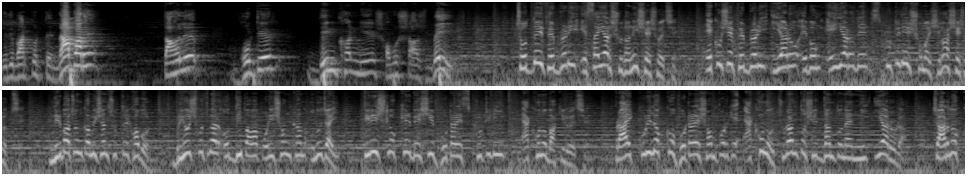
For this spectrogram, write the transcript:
যদি বার করতে না পারে, তাহলে ভোটের দিনক্ষণ নিয়ে সমস্যা আসবেই। চোদ্দই ফেব্রুয়ারি এসআইআর শুনানি শেষ হয়েছে। একুশে ফেব্রুয়ারি ইআরও এবং এই ইয়ারোদের স্ক্রুটিনির সময়সীমা শেষ হচ্ছে। নির্বাচন কমিশন সূত্রে খবর, বৃহস্পতিবার অবধি পাওয়া পরিসংখ্যান অনুযায়ী তিরিশ লক্ষের বেশি ভোটারের স্ক্রুটিনি এখনও বাকি রয়েছে। প্রায় কুড়ি লক্ষ ভোটারের সম্পর্কে এখনও চূড়ান্ত সিদ্ধান্ত নেননি ইআরওরা চার লক্ষ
